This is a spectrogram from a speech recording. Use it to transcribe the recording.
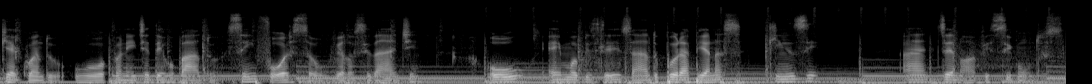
que é quando o oponente é derrubado sem força ou velocidade ou é imobilizado por apenas 15 a 19 segundos.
